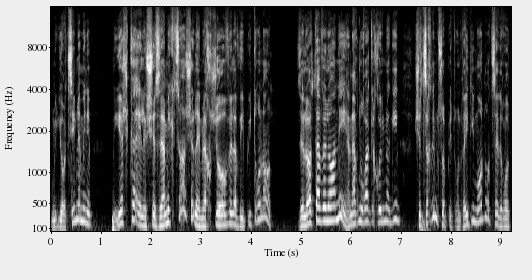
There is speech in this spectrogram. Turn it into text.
יועצים למיניהם. יש כאלה שזה המקצוע שלהם, לחשוב ולהביא פתרונות. זה לא אתה ולא אני, אנחנו רק יכולים להגיד שצריך למצוא פתרונות. הייתי מאוד רוצה לראות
